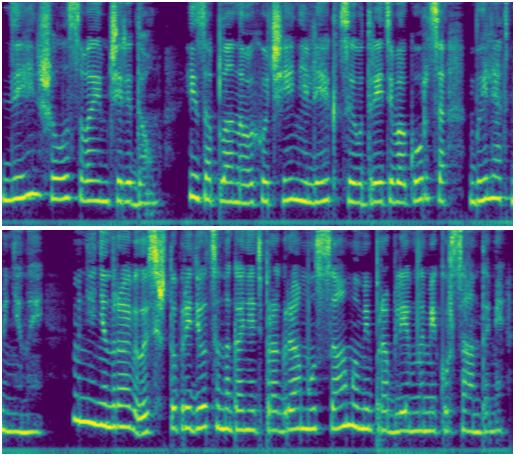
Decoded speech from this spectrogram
День шел своим чередом. Из-за плановых учений лекции у третьего курса были отменены. Мне не нравилось, что придется нагонять программу самыми проблемными курсантами,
